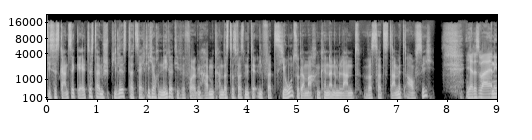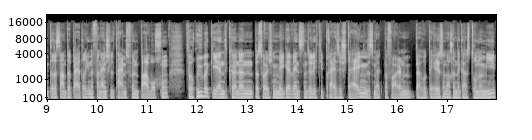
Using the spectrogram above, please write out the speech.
dieses ganze Geld, das da im Spiel ist, tatsächlich auch negative Folgen haben kann, dass das was mit der Inflation sogar machen kann in einem Land. Was hat es damit auf sich? Ja, das war ein interessanter Beitrag in der Financial Times vor ein paar Wochen. Vorübergehend können bei solchen Mega-Events natürlich die Preise steigen. Das merkt man vor allem bei Hotels und auch in der Gastronomie.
